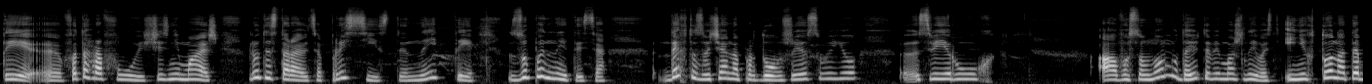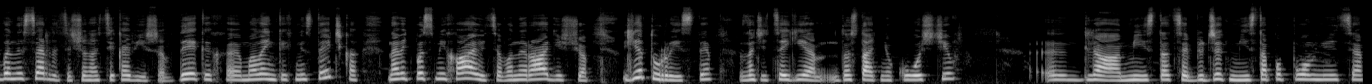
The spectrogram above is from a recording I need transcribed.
ти е, фотографуєш чи знімаєш, люди стараються присісти, не йти, зупинитися. Дехто, звичайно, продовжує свою, е, свій рух, а в основному дають тобі можливість. І ніхто на тебе не сердиться, що найцікавіше. В деяких е, маленьких містечках навіть посміхаються, вони раді, що є туристи, значить, це є достатньо коштів е, для міста, це бюджет міста поповнюється.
